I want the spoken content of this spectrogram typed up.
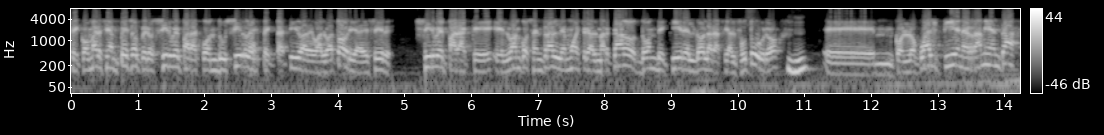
se comercia en peso, pero sirve para conducir la expectativa devaluatoria, es decir, sirve para que el Banco Central le muestre al mercado dónde quiere el dólar hacia el futuro, eh, con lo cual tiene herramienta,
